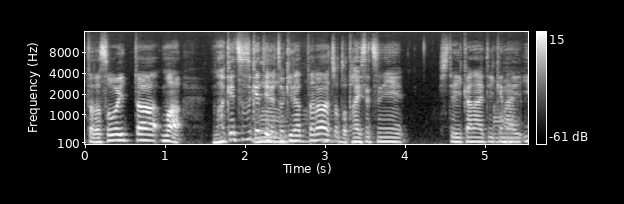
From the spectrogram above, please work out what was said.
ただそういったまあ負け続けてる時だったらちょっと大切にしていかないといけない意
